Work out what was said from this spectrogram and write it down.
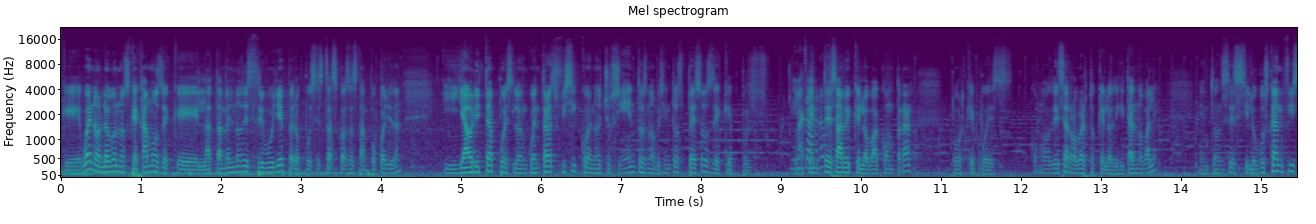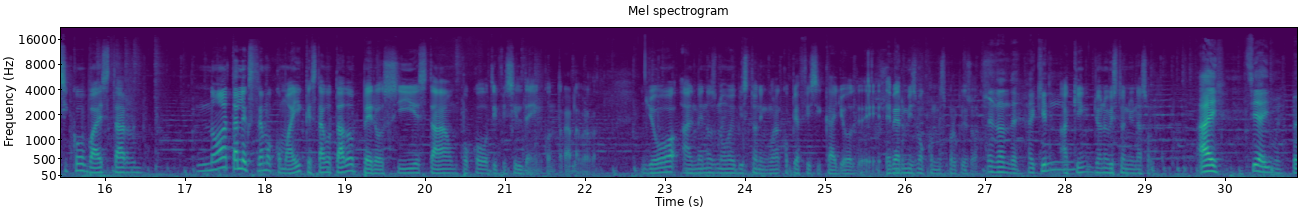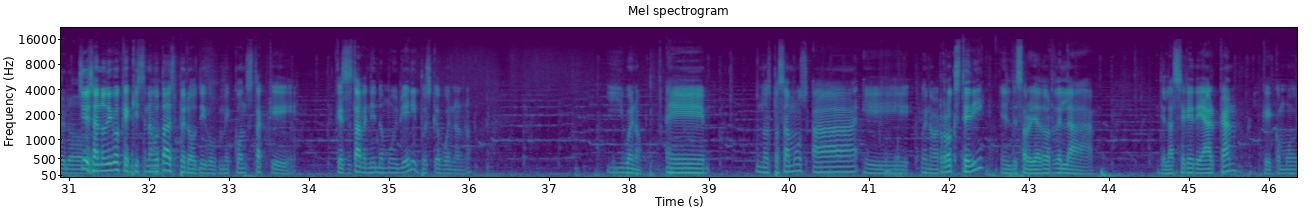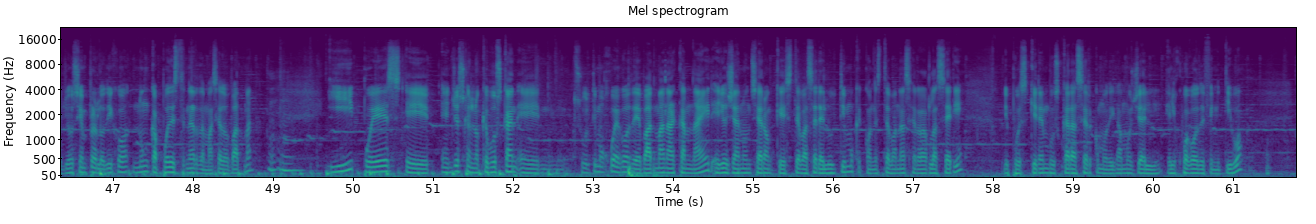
Que bueno, luego nos quejamos de que la Tamel no distribuye, pero pues estas cosas tampoco ayudan. Y ya ahorita pues lo encuentras físico en 800, 900 pesos de que pues Bien la caro. gente sabe que lo va a comprar. Porque pues, como dice Roberto, que lo digital no vale. Entonces si lo buscan físico va a estar... No a tal extremo como ahí, que está agotado, pero sí está un poco difícil de encontrar, la verdad. Yo al menos no he visto ninguna copia física yo de, de ver mismo con mis propios ojos. ¿En dónde? Aquí en... Aquí yo no he visto ni una sola. Hay, sí hay, güey, pero... Sí, o sea, no digo que aquí estén agotadas, pero digo, me consta que, que se está vendiendo muy bien y pues qué bueno, ¿no? Y bueno, eh, nos pasamos a, eh, bueno, Rocksteady, el desarrollador de la, de la serie de Arkham, que como yo siempre lo digo, nunca puedes tener demasiado Batman. Y pues eh, ellos en lo que buscan en su último juego de Batman Arkham Knight, ellos ya anunciaron que este va a ser el último, que con este van a cerrar la serie. Y pues quieren buscar hacer como digamos ya el, el juego definitivo.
